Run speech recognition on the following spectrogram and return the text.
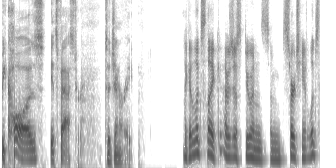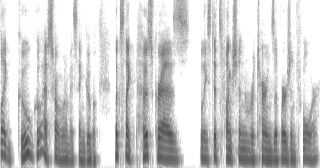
because it's faster to generate like it looks like i was just doing some searching it looks like google i'm sorry what am i saying google looks like postgres at least its function returns a version 4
